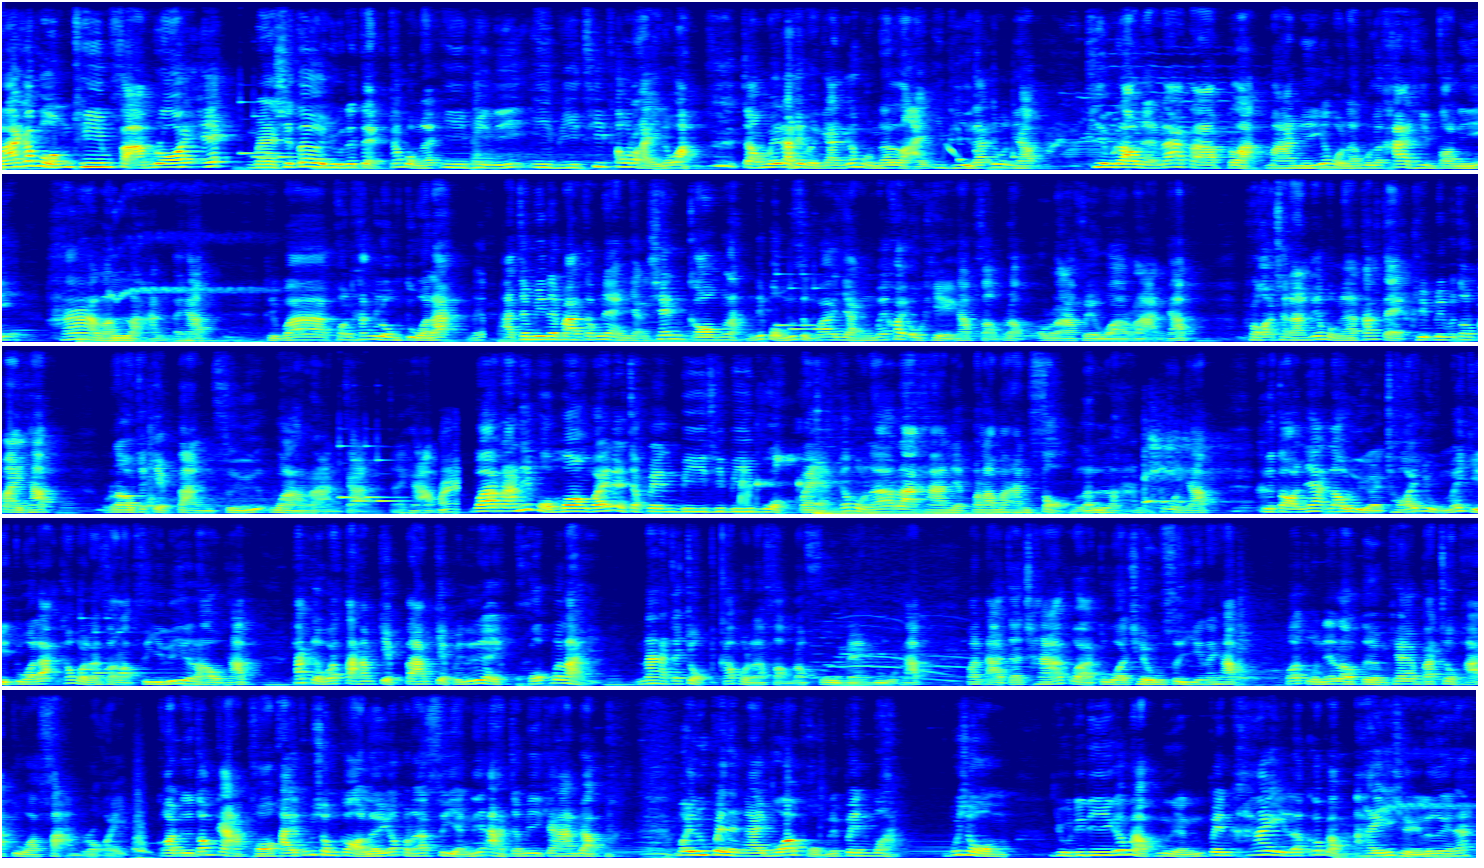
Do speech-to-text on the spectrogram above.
มาครับผมทีม 300x Manchester United ครับผมนะ EP นี้ EP ที่เท่าไหร่แล้ววะจำไม่ได้เหมือนกันครับผมนะหลาย EP แล้วด้วยครับ ทีมเราเนี่ยหน้าตาประมาณนี้ครับผมนะมูลค่าทีมตอนนี้ 5 ล้านล้านนะครับ ถือว่าค่อนข้างลงตัวละ อาจจะมีในบางตำแหน่งอย่างเช่นกองหลังที่ผมรู้สึกว่ายังไม่ค่อยโอเคครับสำหรับราเฟลวารานครับ เพราะฉะนั้นที่ผมนะตั้งแต่คลิปนี้เป็นต้นไปครับ เราจะเก็บตังค์ซื้อวารานกันนะครับวารานที่ผมมองไว้เนี่ยจะเป็น BTB บวก8ครับผมนะราคาเนี่ยประมาณ 2 ล้านล้านทุกคนครับ คือตอนนี้เราเหลือช้อยอยู่ไม่กี่ตัวละครับผมนะสำหรับซีรีส์เราครับ ถ้าเกิดว่าตามเก็บตามเก็บไปเรื่อยครบเมื่อไหร่ น่าจะจบครับผมนะสำหรับฟูลแมนยูครับมันอาจจะช้ากว่าตัวเชลซีนะครับเพราะตัวนี้เราเติมแค่บัตเชลพาตัว 300 ก่อนอื่นต้องกราบขออภัยคุณผู้ชมก่อนเลยครับผมนะเสียงนี่อาจจะมีการแบบ ไม่รู้เป็นยังไงเพราะว่าผมเนี่ยเป็นหวัดคุณผู้ชม อยู่ดีๆก็แบบเหมือนเป็นไข้แล้วก็แบบไอเฉยเลยนะ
